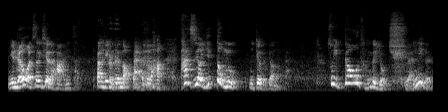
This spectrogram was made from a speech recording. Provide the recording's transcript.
你惹我生气了哈，你当心你的脑袋是吧？他只要一动怒，你就得掉脑袋。所以高层的有权力的人。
